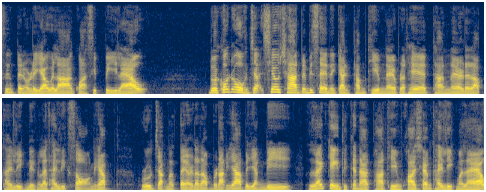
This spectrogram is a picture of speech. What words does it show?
ซึ่งเป็นระยะเวลากว่า 10 ปีแล้ว โดยโค้ชโอ่งจะเชี่ยวชาญเป็นพิเศษในการทำทีมในประเทศทั้งในระดับไทยลีก 1 และไทยลีก 2 นะครับ รู้จักนักเตะระดับรากหญ้าเป็นอย่างดี และเก่งถึงขนาดพาทีมคว้าแชมป์ไทยลีกมาแล้ว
